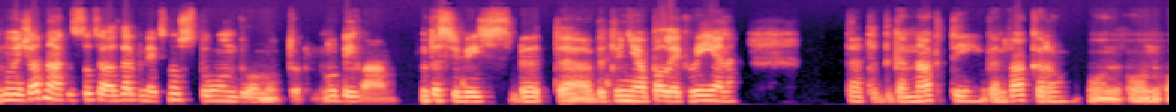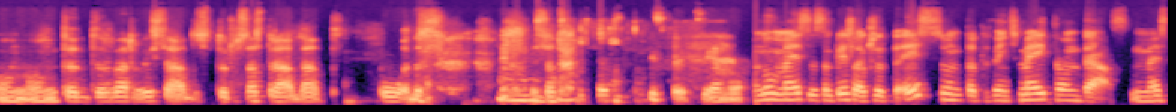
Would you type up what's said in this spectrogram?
Nu, viņš atnāk uz sociālais darbinieks nu stundu, nu, tur, nu divām. Nu, tas ir viss, bet, uh, bet viņa jau paliek viena. Tātad gan naktī, gan vakaru, un, un, un, un tad var visādus tur sastrādāt podus. Mm. es atceros, nu, mēs esam pieslēguši es un viņas meita un dēls. Mēs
